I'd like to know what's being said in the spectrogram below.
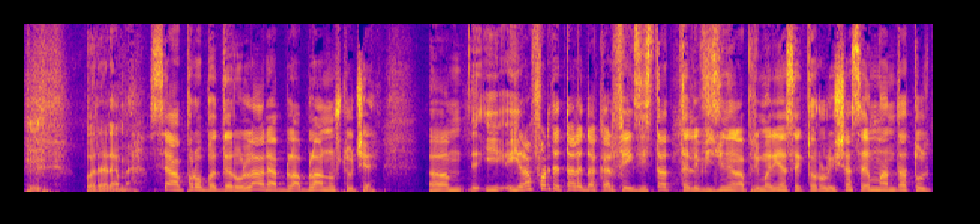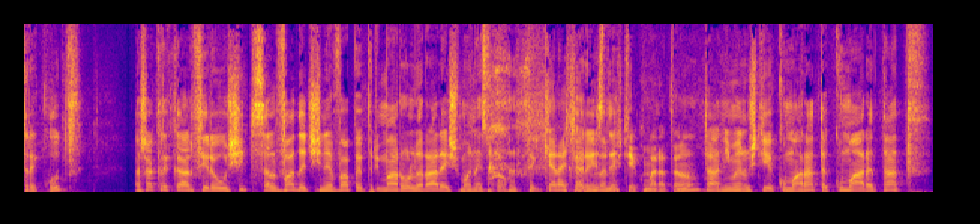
Părerea mea. Se aprobă derularea, bla bla, nu știu ce. Um, Era foarte tare dacă ar fi existat televiziune la primăria sectorului 6 în mandatul trecut, Așa cred că ar fi reușit să-l vadă cineva pe primarul Rareș Mănescu. Chiar așa, care nimeni este... nu știe cum arată, nu? Da, nimeni nu știe cum arată, cum a arătat,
